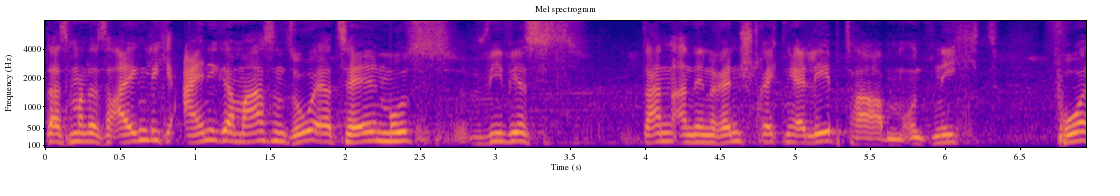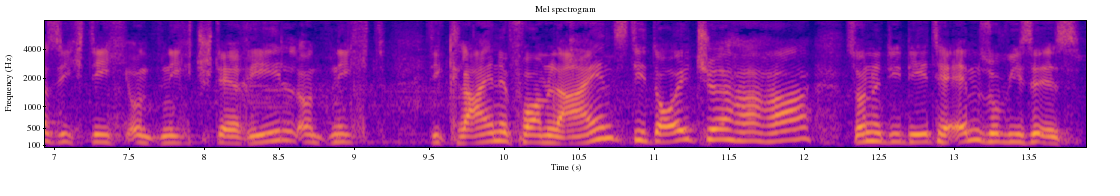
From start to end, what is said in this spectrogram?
dass man das eigentlich einigermaßen so erzählen muss, wie wir es dann an den Rennstrecken erlebt haben und nicht vorsichtig und nicht steril und nicht die kleine Formel 1, die deutsche, haha, sondern die DTM, so wie sie ist.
